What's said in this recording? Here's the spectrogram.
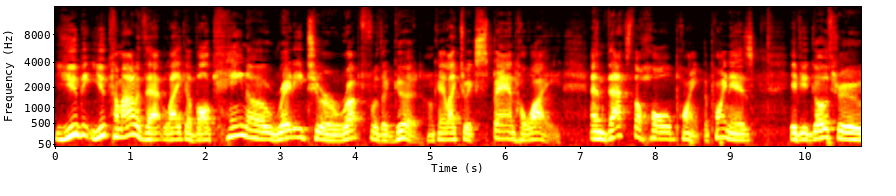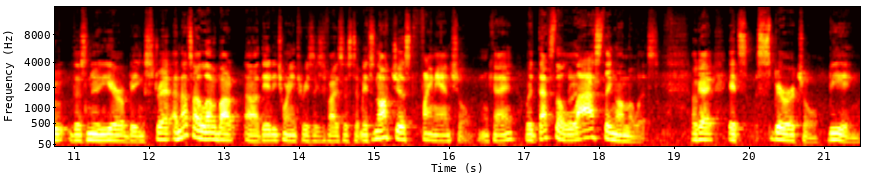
you be, you come out of that like a volcano ready to erupt for the good okay? Like to expand hawaii. And that's the whole point. The point is if you go through this new year of being stressed and that's what i love about uh, the 80 20 365 system. It's not just financial okay? But that's the last thing on the list okay? It's spiritual being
